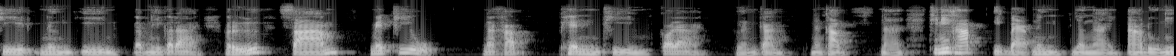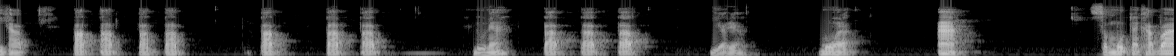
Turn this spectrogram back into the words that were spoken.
ขีดหนึ่งอีนแบบนี้ก็ได้ หรือสามเมทิลนะครับ เพนทีนก็ได้เหมือนกันนะครับนะทีนี้ครับอีกแบบหนึ่งยังไงอ้าวดูนี่ครับปั๊บปั๊บปั๊บปั๊บปั๊บปั๊บปั๊บดูนะปั๊บปั๊บปั๊บเดี๋ยวเดี๋ยวมั่วละอะสมมุตินะครับว่า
